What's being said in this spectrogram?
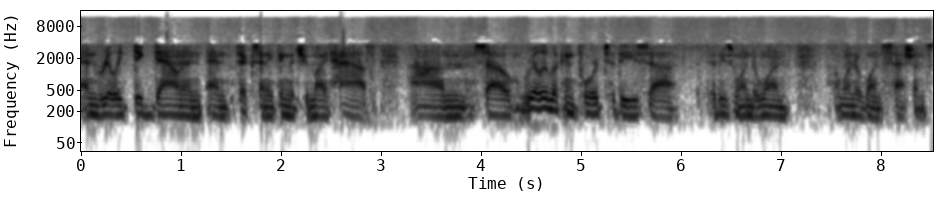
and really dig down and, and fix anything that you might have. Um, so really looking forward to these, uh, to these one-to-one, one-to-one sessions.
